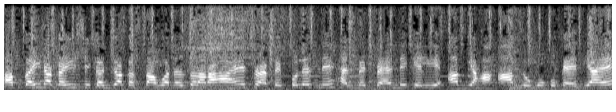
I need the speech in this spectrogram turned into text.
अब कहीं ना कहीं शिकंजा कसता हुआ नज़र आ रहा है। ट्रैफ़िक पुलिस ने हेलमेट पहनने के लिए अब यहाँ आम लोगों को कह दिया है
